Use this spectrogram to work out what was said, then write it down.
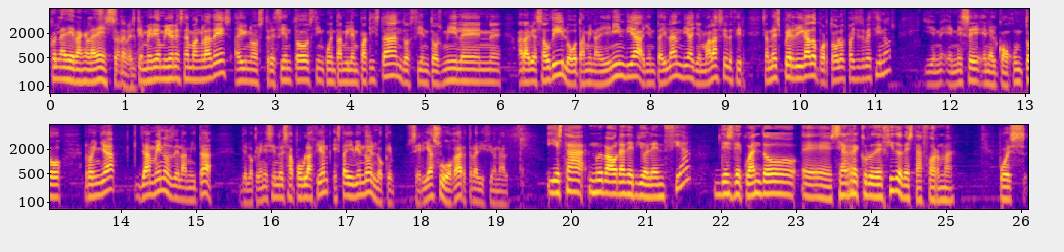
Con la de Bangladesh. Exactamente. Es que medio millón está en Bangladesh, hay unos 350.000 en Pakistán, 200.000 en eh, Arabia Saudí, luego también hay en India, hay en Tailandia, hay en Malasia, es decir, se han desperdigado por todos los países vecinos y en, ese, en el conjunto Rohingya ya menos de la mitad de lo que viene siendo esa población está viviendo en lo que sería su hogar tradicional. ¿Y esta nueva hora de violencia, desde cuándo eh, se ha recrudecido de esta forma? Pues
